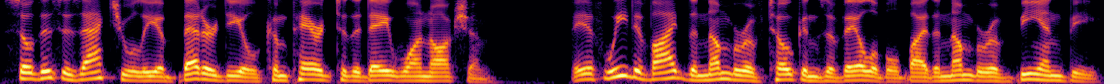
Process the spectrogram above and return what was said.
So this is actually a better deal compared to the day 1 auction. If we divide the number of tokens available by the number of BNB,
